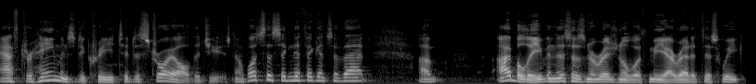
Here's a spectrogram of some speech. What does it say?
after Haman's decree to destroy all the Jews. Now, what's the significance of that? Um, I believe, and this isn't original with me, I read it this week,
